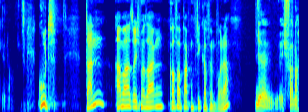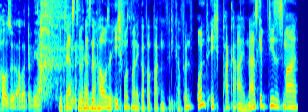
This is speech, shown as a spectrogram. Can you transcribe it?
Genau. Gut, dann aber soll ich mal sagen, Koffer packen, Flieger 5, oder? Ja, ich fahre nach Hause, aber dann ja. Du fährst, du fährst nach Hause, ich muss meine Koffer packen für die K5 und ich packe ein. Na, es gibt dieses Mal,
